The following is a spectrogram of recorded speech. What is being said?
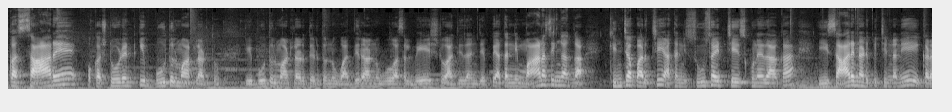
ఒక సారే ఒక స్టూడెంట్కి బూతులు మాట్లాడుతూ ఈ బూతులు మాట్లాడుతూ నువ్వు అదిరా నువ్వు అసలు వేస్ట్ అది ఇది అని చెప్పి అతన్ని మానసికంగా కించపరిచి అతన్ని సూసైడ్ చేసుకునేదాకా ఈ సారే నడిపించిందని ఇక్కడ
